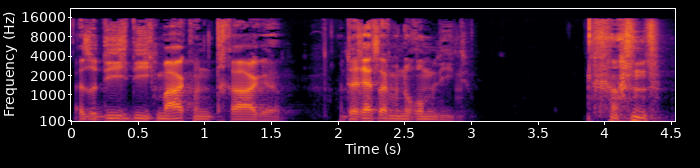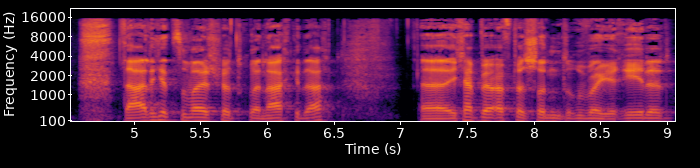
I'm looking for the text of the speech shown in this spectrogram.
also die, die ich mag und trage und der Rest einfach nur rumliegt. Und da hatte ich jetzt zum Beispiel drüber nachgedacht. Äh, ich habe ja öfters schon drüber geredet,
